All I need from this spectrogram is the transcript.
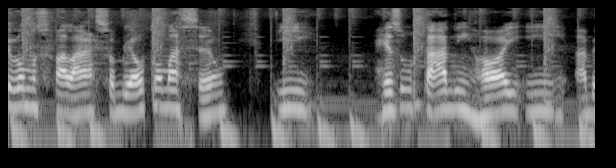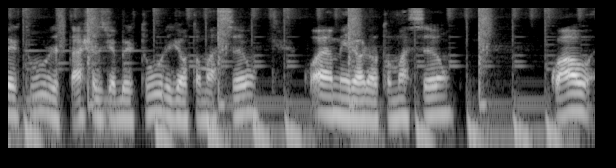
vamos falar sobre automação e resultado em ROI em abertura, taxas de abertura de automação, qual é a melhor automação, qual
